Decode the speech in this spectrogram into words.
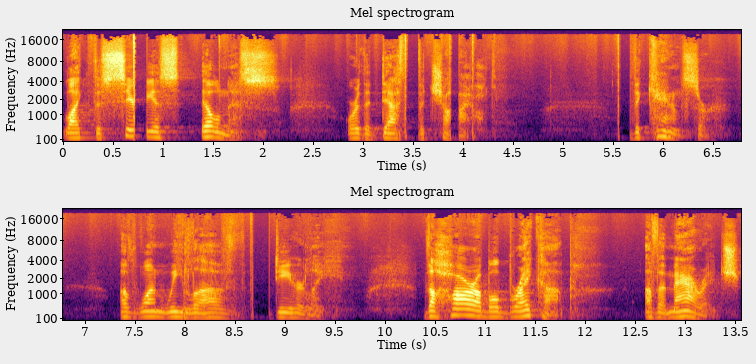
like the serious illness or the death of a child, the cancer of one we love dearly, the horrible breakup of a marriage,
